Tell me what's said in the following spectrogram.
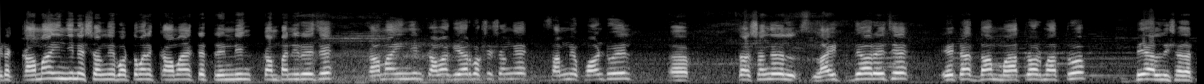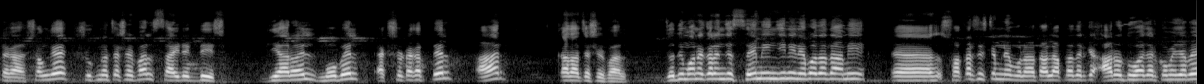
এটা কামা ইঞ্জিনের সঙ্গে, বর্তমানে কামা একটা ট্রেন্ডিং কোম্পানি রয়েছে। কামা ইঞ্জিন কামা গিয়ার বক্সের সঙ্গে, সামনে ফ্রন্ট হুইল তার সঙ্গে লাইট দেওয়া রয়েছে। এটার দাম মাত্র আর মাত্র বিয়াল্লিশ হাজার টাকা। সঙ্গে শুকনো চাষের ফাল সাইডের ডিশ গিয়ার অয়েল মোবাইল একশো টাকার তেল আর কাদা চাষের ফাল। যদি মনে করেন যে সেম ইঞ্জিনই নেব দাদা, আমি সকার সিস্টেম নেব না, তাহলে আপনাদেরকে আরও দু হাজার কমে যাবে।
